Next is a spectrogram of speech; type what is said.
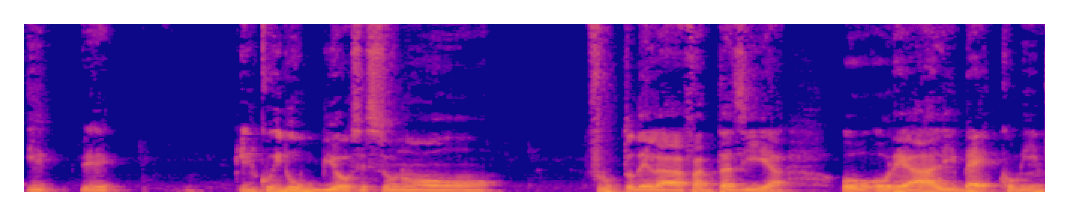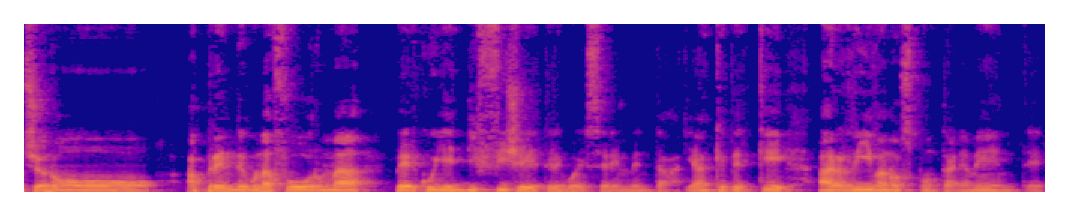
il, eh, il, cui dubbio se sono frutto della fantasia o, o reali, beh, cominciano a prendere una forma per cui è difficile te le puoi essere inventati, anche perché arrivano spontaneamente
